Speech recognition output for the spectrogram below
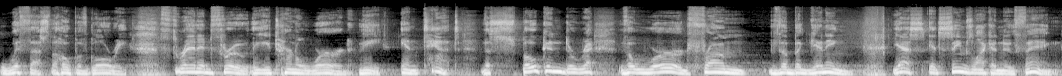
with us, the hope of glory, threaded through the eternal word, the intent, the spoken direct, the word from the beginning. Yes, it seems like a new thing,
